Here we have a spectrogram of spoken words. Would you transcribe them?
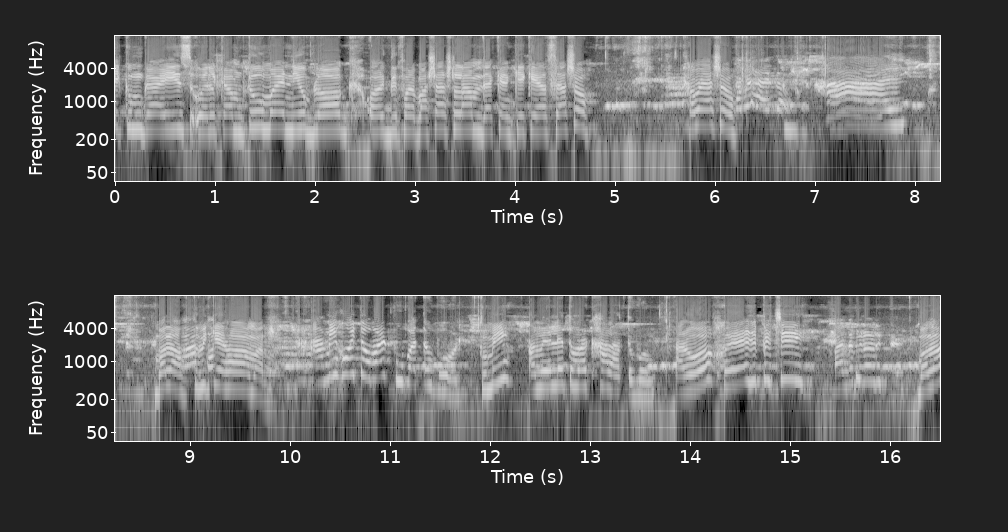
আলাইকুম guys welcome to my new blog অনেকদিন পর বাসা আসলাম। দেখেন কে কে আছে আসো। সবাই আসো। হাই বলো তুমি কে হও আমার? আমি হই তোমার ফুফাতো বোন। তুমি? আমি হলে তোমার খালাতো বোন। আর ও? এই যে পিচি। বলো।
